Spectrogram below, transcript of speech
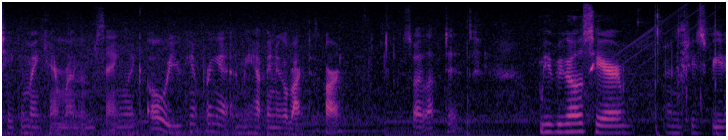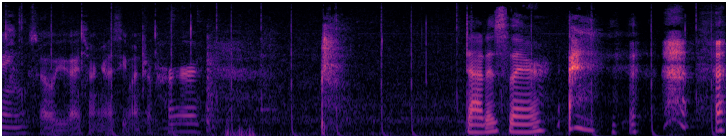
taking my camera and them saying like, oh, you can't bring it and me having to go back to the car. So I left it. Baby girl's here and she's feeding so you guys aren't going to see much of her. Dad is there.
